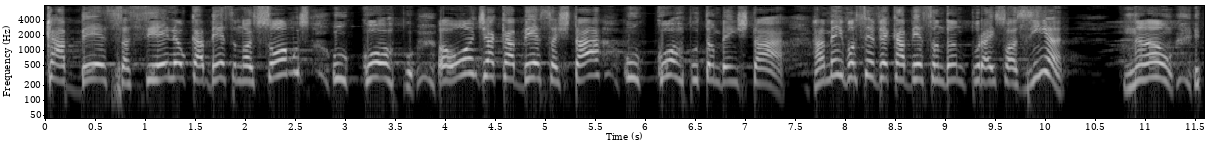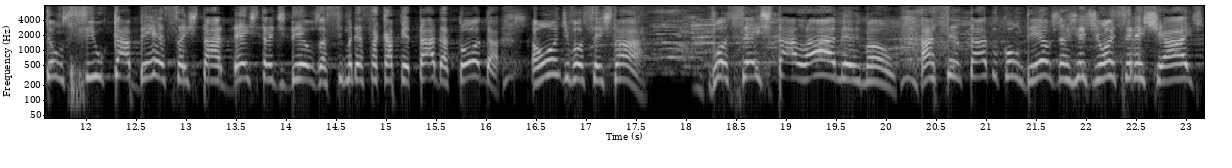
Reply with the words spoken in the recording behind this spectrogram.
cabeça, se Ele é o cabeça, nós somos o corpo, onde a cabeça está, o corpo também está, amém? Você vê cabeça andando por aí sozinha? Não, então se o cabeça está à destra de Deus, acima dessa capetada toda, aonde você está? Você está lá, meu irmão, assentado com Deus nas regiões celestiais.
